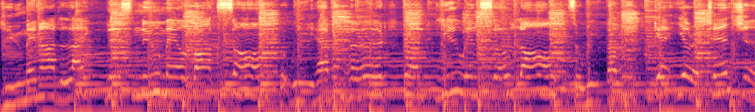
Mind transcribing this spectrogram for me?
You may not like this new mailbox song, but we haven't heard from you in so long. So we thought we'd get your attention.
